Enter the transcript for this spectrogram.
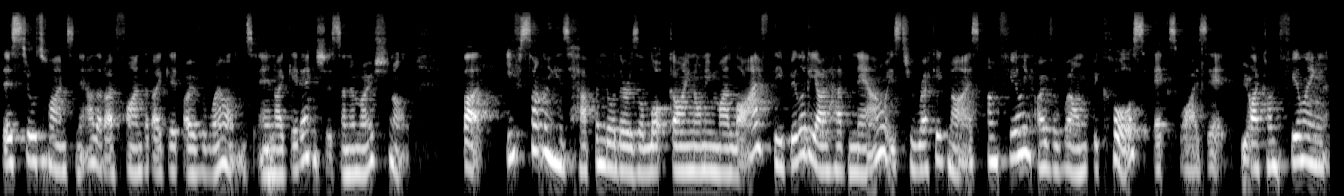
there's still times now that I find that I get overwhelmed and I get anxious and emotional. But if something has happened or there is a lot going on in my life, the ability I have now is to recognize I'm feeling overwhelmed because X, Y, Z. Yeah. Like I'm feeling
